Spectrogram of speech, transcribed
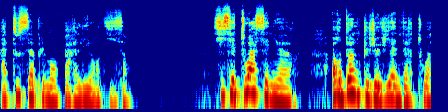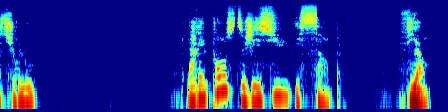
a tout simplement parlé en disant Si c'est toi, Seigneur, ordonne que je vienne vers toi sur l'eau. La réponse de Jésus est simple Viens.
